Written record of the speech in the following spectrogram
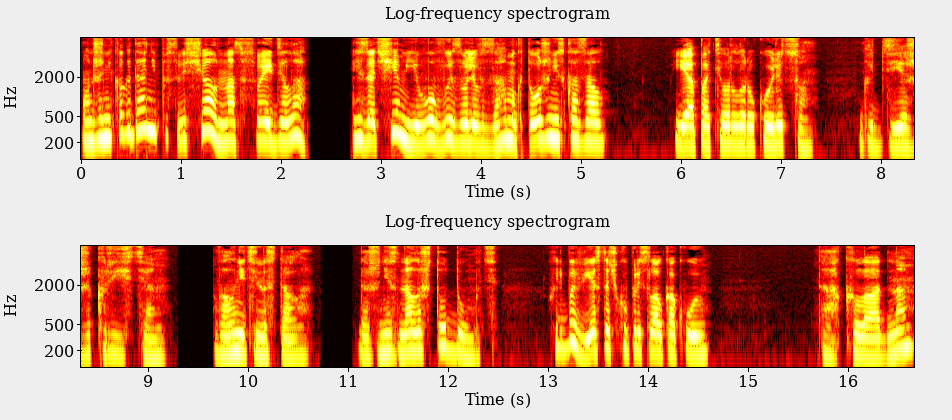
Он же никогда не посвящал нас в свои дела. И зачем его вызвали в замок, тоже не сказал. Я потерла рукой лицо. Где же Кристиан? Волнительно стало. Даже не знала, что думать. Хоть бы весточку прислал какую. Так, ладно.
